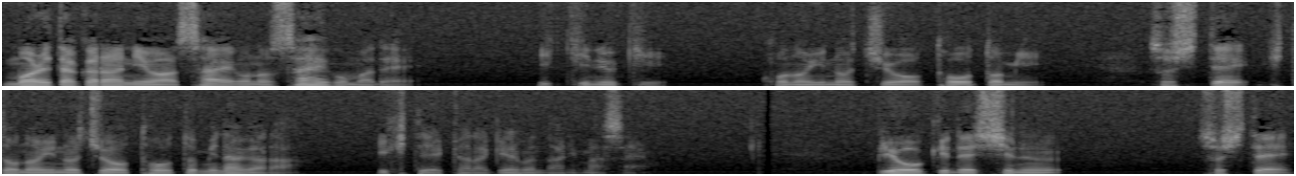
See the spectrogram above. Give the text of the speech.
生まれたからには最後の最後まで生き抜きこの命を尊みそして人の命を尊みながら生きていかなければなりません。病気で死ぬそして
